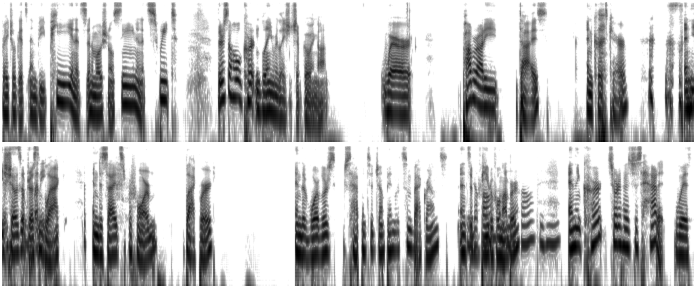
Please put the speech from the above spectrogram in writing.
Rachel gets MVP, and it's an emotional scene, and it's sweet. There's the whole Kurt and Blaine relationship going on, where Pavarotti dies in Kurt's care, and he shows so up dressed funny. in black and decides to perform Blackbird. And the Warblers just happen to jump in with some backgrounds. And it's a beautiful number. beautiful. Mhm. And then Kurt sort of has just had it with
